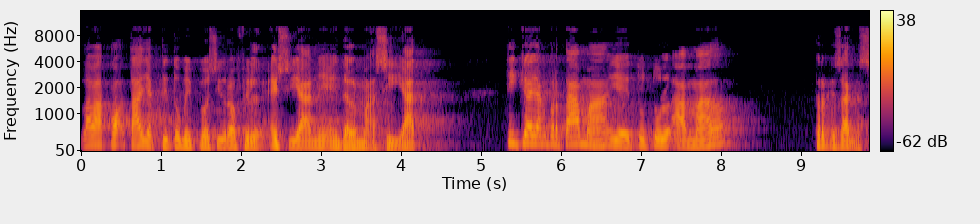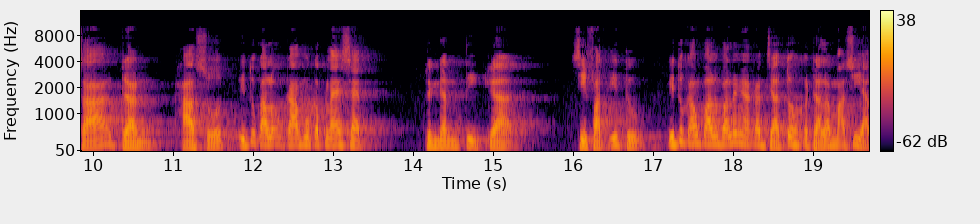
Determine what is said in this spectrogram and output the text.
lawakok tayak ditumiba sira fil isyani ing dalem maksiat. Tiga yang pertama yaitu tul amal tergesa-gesa dan hasud. Itu kalau kamu kepleset dengan tiga sifat itu itu kamu paling-paling akan jatuh ke dalam maksiat.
